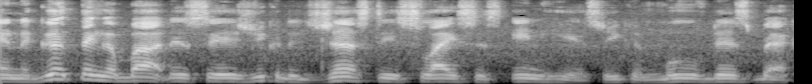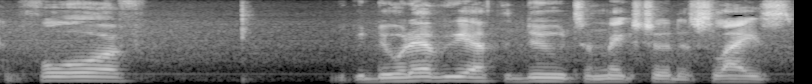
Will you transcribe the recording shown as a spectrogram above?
And the good thing about this is you can adjust these slices in here. So you can move this back and forth. You can do whatever you have to do to make sure the slice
